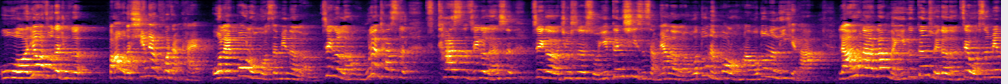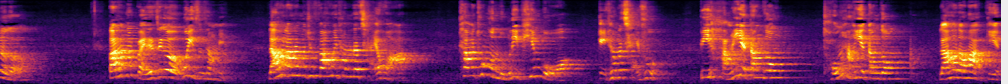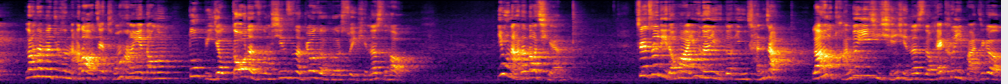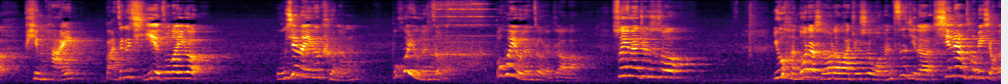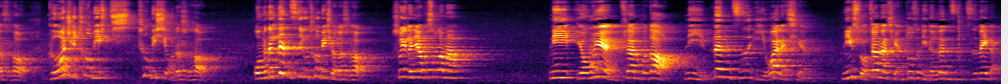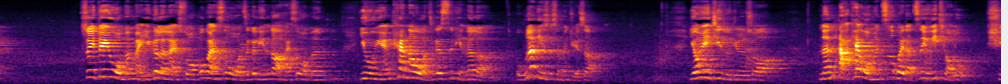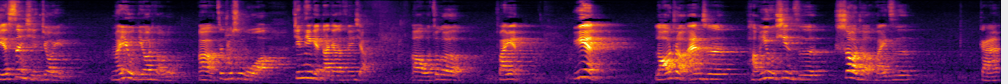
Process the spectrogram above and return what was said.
我要做的就是。把我的心量扩展开，我来包容我身边的人。这个人无论他是他是这个人是这个就是属于根气是什么样的人，我都能包容他，我都能理解他。然后呢，让每一个跟随的人，在我身边的人，把他们摆在这个位置上面，然后让他们去发挥他们的才华，他们通过努力拼搏，给他们财富，比行业当中同行业当中，然后的话给。让他们就是拿到在同行业当中都比较高的这种薪资的标准和水平的时候，又拿得到钱，在这里的话又能有的有成长，然后团队一起前行的时候，还可以把这个品牌，把这个企业做到一个无限的一个可能，不会有人走的，不会有人走的，知道吧？所以呢，就是说。有很多的时候的话，就是我们自己的心量特别小的时候，格局特别特别小的时候，我们的认知又特别小的时候，所以人家不说了吗？你永远赚不到你认知以外的钱，你所赚的钱都是你的认知之内的。所以对于我们每一个人来说，不管是我这个领导，还是我们有缘看到我这个视频的人，无论你是什么角色。永远记住，就是说，能打开我们智慧的只有一条路，学圣贤教育，没有第二条路啊！这就是我今天给大家的分享啊！我做个发愿，愿老者安之，朋友信之，少者怀之，感恩。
